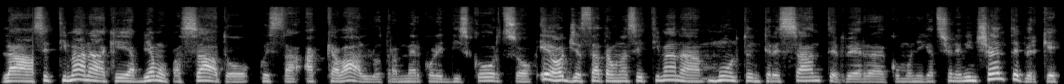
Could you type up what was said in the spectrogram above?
La settimana che abbiamo passato, questa a cavallo tra mercoledì scorso e oggi è stata una settimana molto interessante per comunicazione vincente perché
